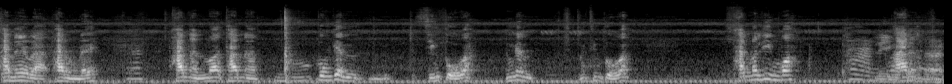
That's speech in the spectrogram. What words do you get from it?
ท่านนี่แหละผ่านตรงไหนผ่านอันว่าท่านอะวงเวียนสิงโตวะวงเวียนสิงโตวะผ่านมาลิงวะผ่าน ลิง ผ่านผ่าน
